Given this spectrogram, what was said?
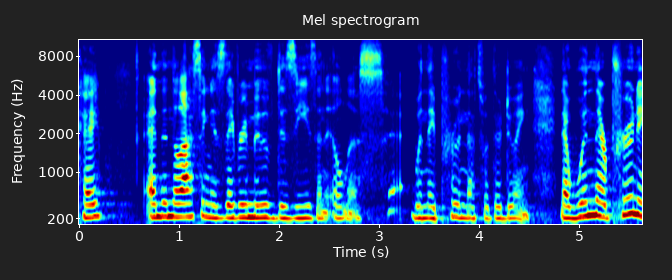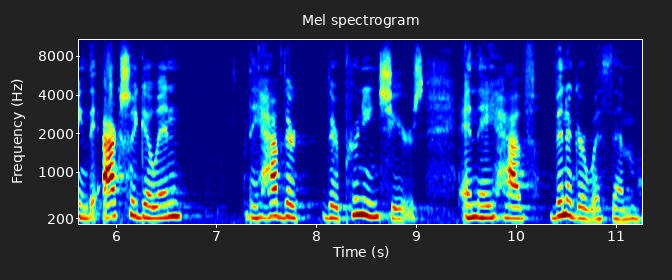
Okay? And then the last thing is they remove disease and illness. When they prune, that's what they're doing. Now, when they're pruning, they actually go in, they have their, their pruning shears, and they have vinegar with them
